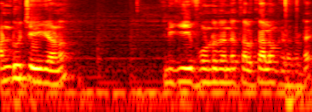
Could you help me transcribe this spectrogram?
അൺഡു ചെയ്യുകയാണ്. എനിക്ക് ഈ ഫോണ്ട് തന്നെ തൽക്കാലം കിടക്കട്ടെ.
